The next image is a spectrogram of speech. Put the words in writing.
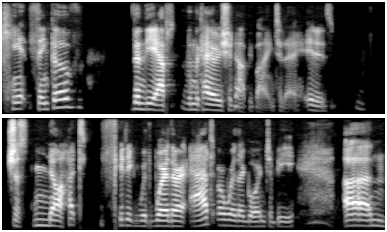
can't think of, then the apps then the Coyotes should not be buying today. It is just not fitting with where they're at or where they're going to be. Um,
